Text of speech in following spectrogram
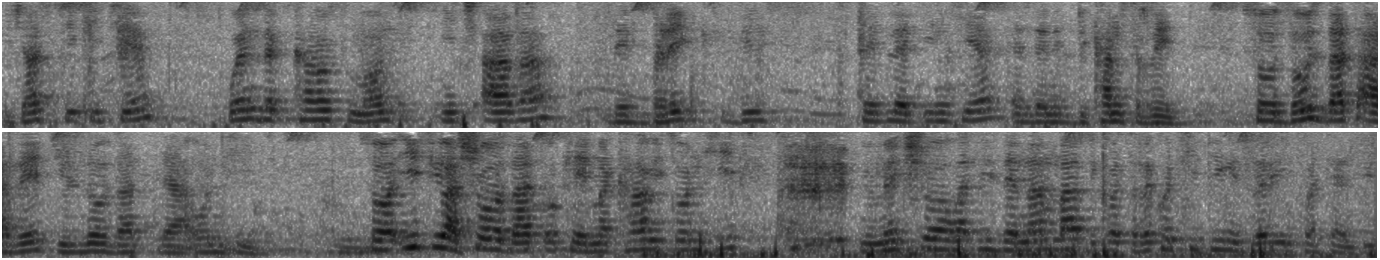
you just stick it here. When the cows mount each other, they break this tablet in here and then it becomes red. So those that are red, you'll know that they are on heat. So if you are sure that, okay, my cow is on heat, you make sure what is the number because record keeping is very important. You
